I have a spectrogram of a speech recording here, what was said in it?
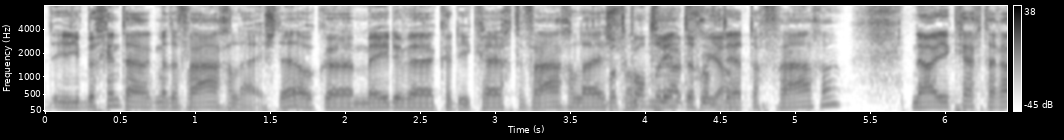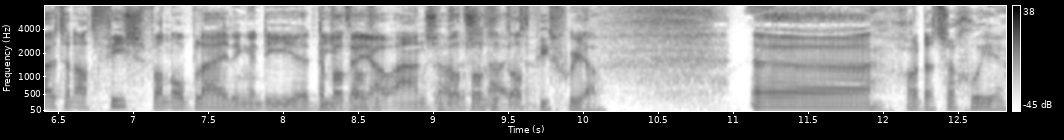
Je begint eigenlijk met een vragenlijst. Hè? Elke medewerker die krijgt een vragenlijst Wat van kwam eruit 20 voor of jou? 30 vragen. Nou, je krijgt daaruit een advies van opleidingen die, die En wat bij jou aan en zouden wat was het sluiten. advies voor jou? Eh, goh, dat is een goeie.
